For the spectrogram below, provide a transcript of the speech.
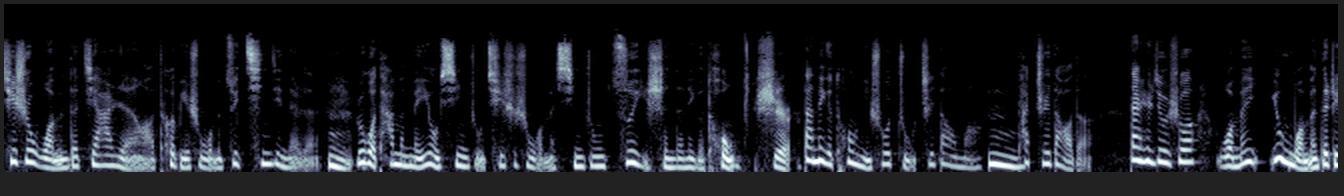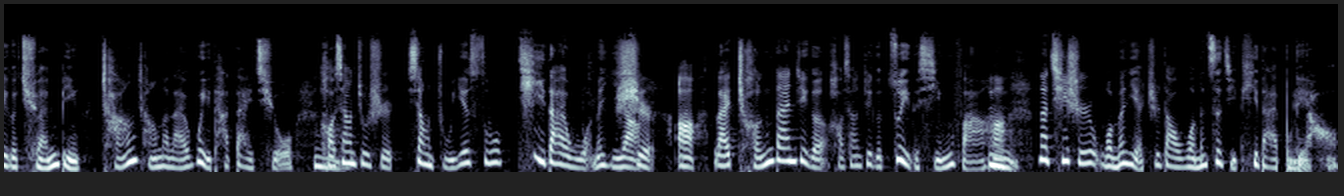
其实我们的家人啊，特别是我们最亲近的人，嗯，如果他们没有信主，其实是我们心中最深的那个痛。是，但那个痛，你说主知道吗？嗯他知道的。但是就是说，我们用我们的这个权柄，常常的来为他代求，好像就是像主耶稣替代我们一样，是啊，来承担这个好像这个罪的刑罚哈。嗯那其实我们也知道，我们自己替代不了，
